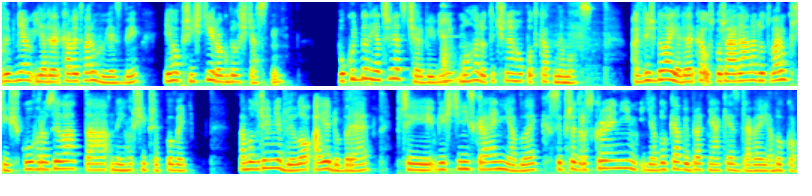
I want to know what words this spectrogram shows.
libněm jaderka ve tvaru hvězdy, jeho příští rok byl šťastný. Pokud byl jadřinec červivý, mohla dotyčného potkat nemoc. A když byla jaderka uspořádána do tvaru křížku, hrozila ta nejhorší předpověď. Samozřejmě bylo a je dobré při věštění skrájení jablek si před rozkrojením jablka vybrat nějaké zdravé jablko.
